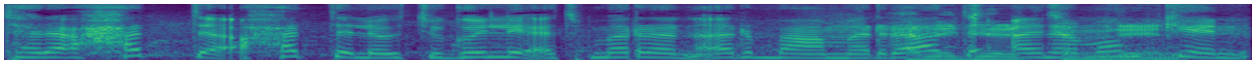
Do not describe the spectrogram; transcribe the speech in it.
ترى حتى حتى لو تقول لي أتمرن أربع مرات أنا. ممكن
